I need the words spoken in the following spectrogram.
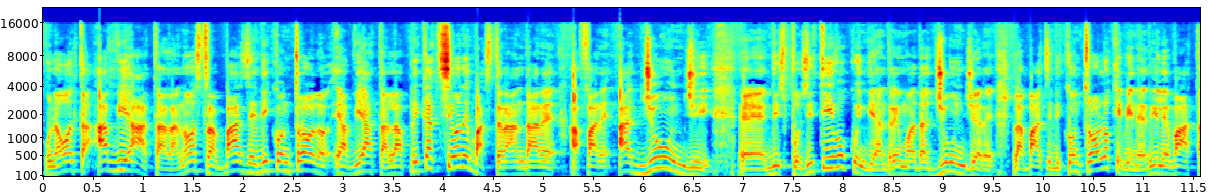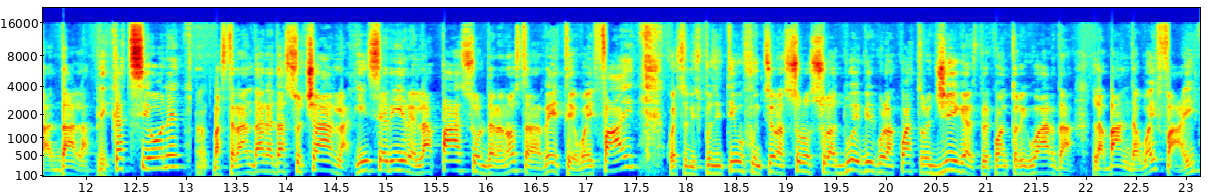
una volta avviata la nostra base di controllo e avviata l'applicazione basterà andare a fare aggiungi eh, dispositivo quindi andremo ad aggiungere la base di controllo che viene rilevata dall'applicazione. Basterà andare ad associarla inserire la password della nostra rete wifi. Questo dispositivo funziona solo sulla 2,4 GHz per quanto riguarda la banda wifi.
